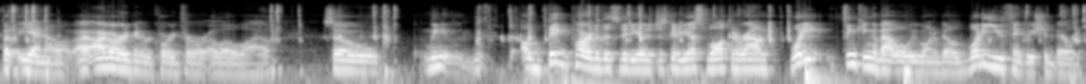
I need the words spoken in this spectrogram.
But yeah, no, I, I've already been recording for a little while, so we need a big part of this video is just gonna be us walking around. What are you thinking about? What we want to build? What do you think we should build?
